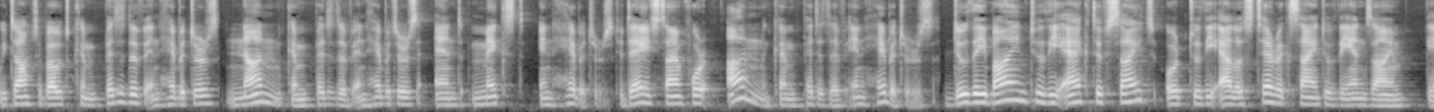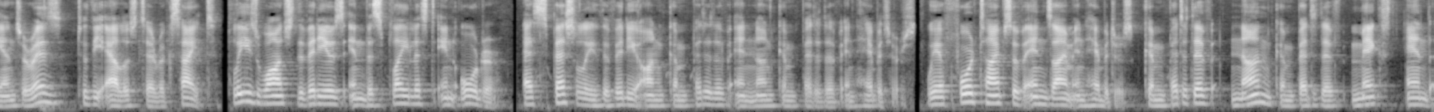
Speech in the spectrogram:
We talked about competitive inhibitors, non-competitive inhibitors, and mixed inhibitors. Today it's time for uncompetitive inhibitors. Do they bind to the active site or to the allosteric site of the enzyme? The answer is to the allosteric site. Please watch the videos in this playlist in order, especially the video on competitive and non-competitive inhibitors. We have four types of enzyme inhibitors, competitive, non-competitive, mixed, and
